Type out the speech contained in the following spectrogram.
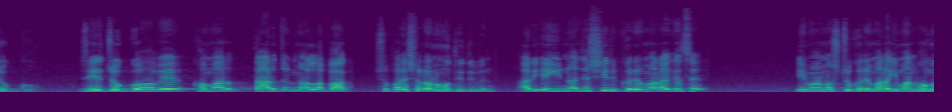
যোগ্য। যে যোগ্য হবে ক্ষমার, তার জন্য আল্লাহ পাক সুপারিশের অনুমতি দিবেন। আর এই না যে শির করে মারা গেছে ইমান নষ্ট করে মারা ইমান ভঙ্গ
